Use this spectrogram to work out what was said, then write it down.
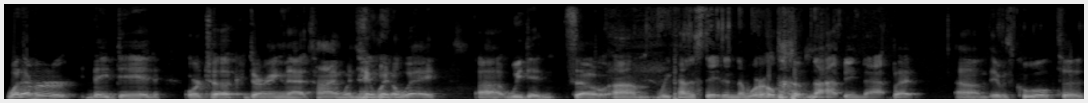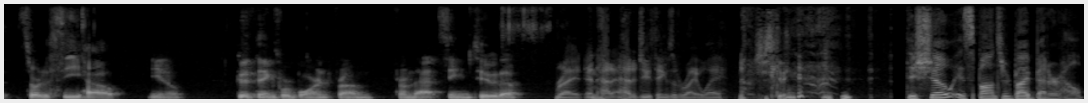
whatever they did or took during that time when they went away, uh, we didn't. So um, we kind of stayed in the world of not being that. But um, it was cool to sort of see how you know good things were born from from that scene too, though. Right, and how how to do things the right way. No, just kidding. the show is sponsored by BetterHelp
